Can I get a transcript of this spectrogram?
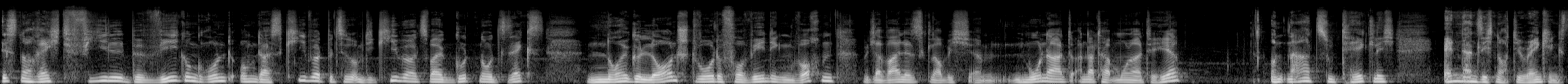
ist noch recht viel Bewegung rund um das Keyword bzw. um die Keywords, weil GoodNote 6 neu gelauncht wurde vor wenigen Wochen. Mittlerweile ist es, glaube ich, ähm, ein Monat, anderthalb Monate her. Und nahezu täglich ändern sich noch die Rankings.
